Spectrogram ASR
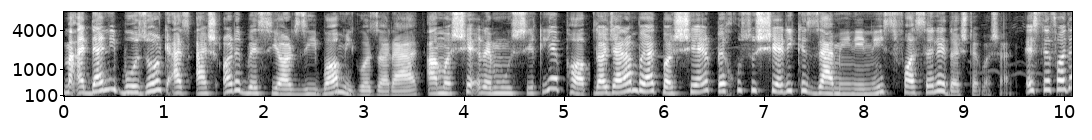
معدنی بزرگ از اشعار بسیار زیبا می‌گذارد. اما شعر موسیقی پاپ لاجرم باید با شعر به خصوص شعری که زمینی نیست فاصله داشته باشد. استفاده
